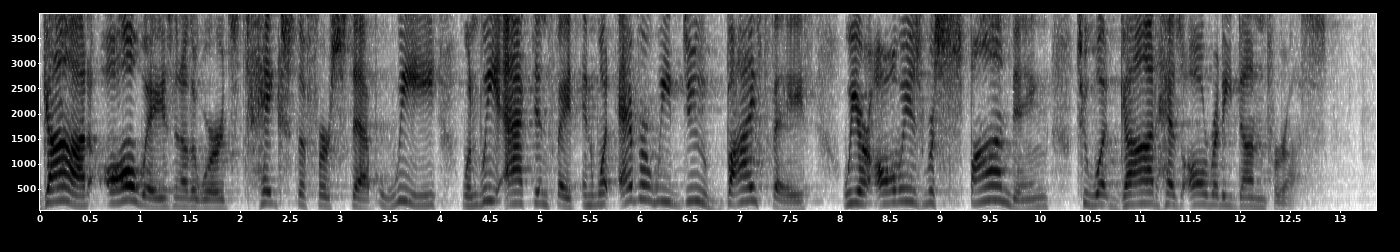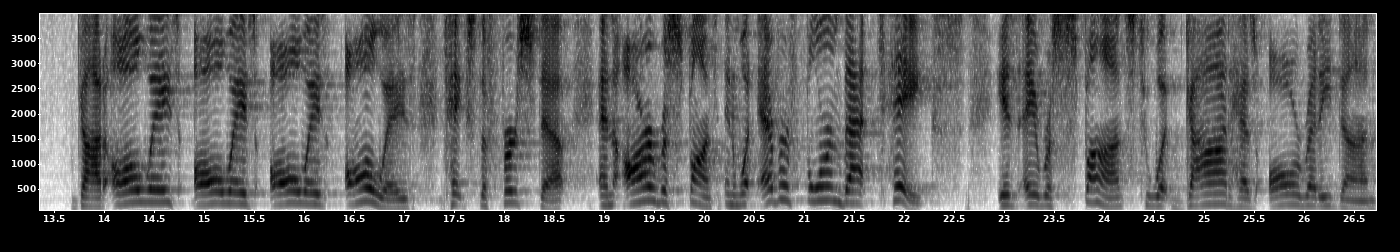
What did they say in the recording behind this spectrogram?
God always, in other words, takes the first step. We, when we act in faith, in whatever we do by faith, we are always responding to what God has already done for us. God always, always, always, always takes the first step, and our response, in whatever form that takes, is a response to what God has already done.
